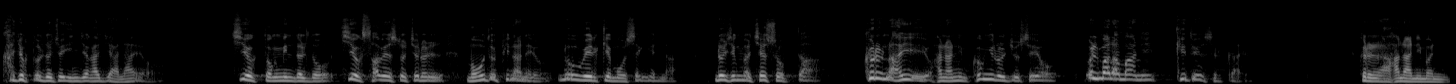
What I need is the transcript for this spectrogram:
가족들도 저 인정하지 않아요. 지역 동민들도 지역 사회에서 저를 모두 비난해요. 너 왜 이렇게 못생겼나? 너 정말 재수 없다. 그런 아이예요. 하나님 긍휼을 주세요. 얼마나 많이 기도했을까요? 그러나 하나님은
